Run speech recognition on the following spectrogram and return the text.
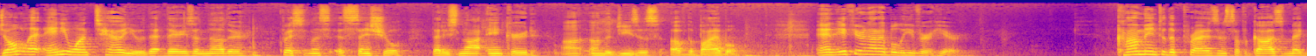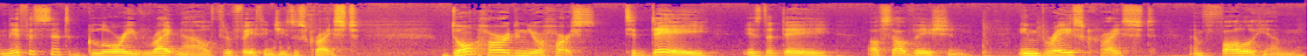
Don't let anyone tell you that there is another Christmas essential that is not anchored on, the Jesus of the Bible. And if you're not a believer here, come into the presence of God's magnificent glory right now through faith in Jesus Christ. Don't harden your hearts. Today is the day of salvation. Embrace Christ and follow him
